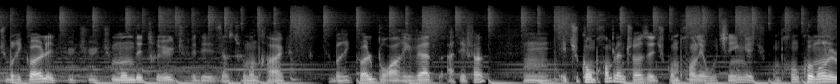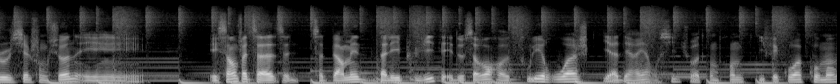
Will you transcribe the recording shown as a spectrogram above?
tu, bricoles et tu, montes des trucs, tu fais des instruments track, tu bricoles pour arriver à, tes fins. Mm. Et tu comprends plein de choses et tu comprends les routings et tu comprends comment le logiciel fonctionne et, et ça, en fait, ça, te permet d'aller plus vite et de savoir euh, tous les rouages qu'il y a derrière aussi, tu vois, de comprendre qui fait quoi, comment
